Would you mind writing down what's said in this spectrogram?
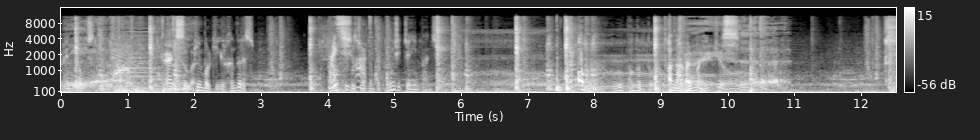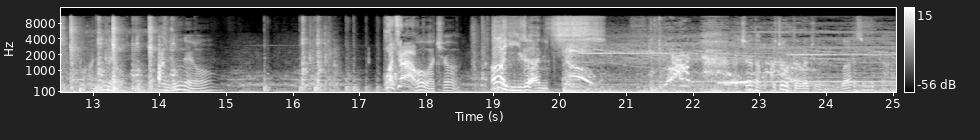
왼쪽 스틱을 Excellent. 핀볼 기계를 흔들었습니다. Nice 반칙이죠. shot. 근데 공식적인 반칙. 어우, 이거 방금 또 아, 나갈 뻔했죠. 어, 안 죽네요. 안 죽네요. 어, watch 아, 이런. 하다가 그쪽으로 들어갈 줄 누가 알았습니까?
